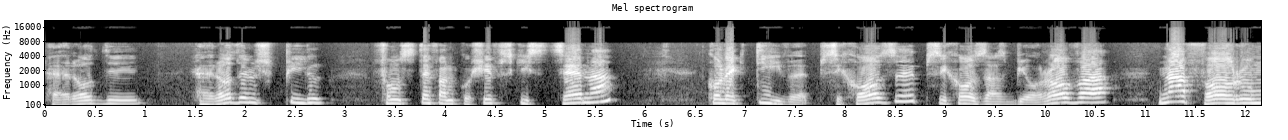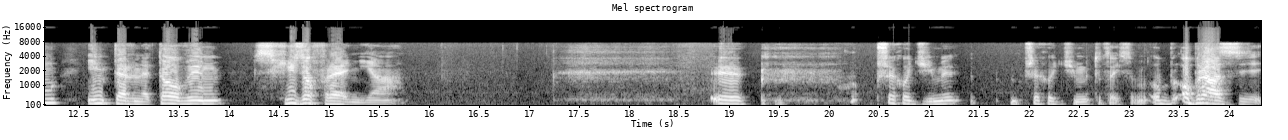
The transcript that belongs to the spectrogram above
Herody, Herodenspiel von Stefan Kosiewski, scena, kolektywe psychozę, psychoza zbiorowa na forum internetowym schizofrenia. Y, przechodzimy, przechodzimy, tutaj są obrazy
